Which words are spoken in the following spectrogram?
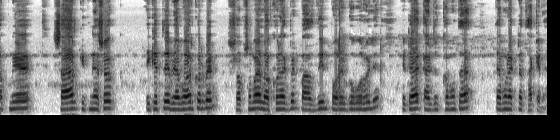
আপনি সার, কীটনাশক এক্ষেত্রে ব্যবহার করবেন, সবসময় লক্ষ্য রাখবেন, পাঁচ দিন পরের গোবর হইলে এটা কার্যক্ষমতা তেমন একটা থাকে না।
